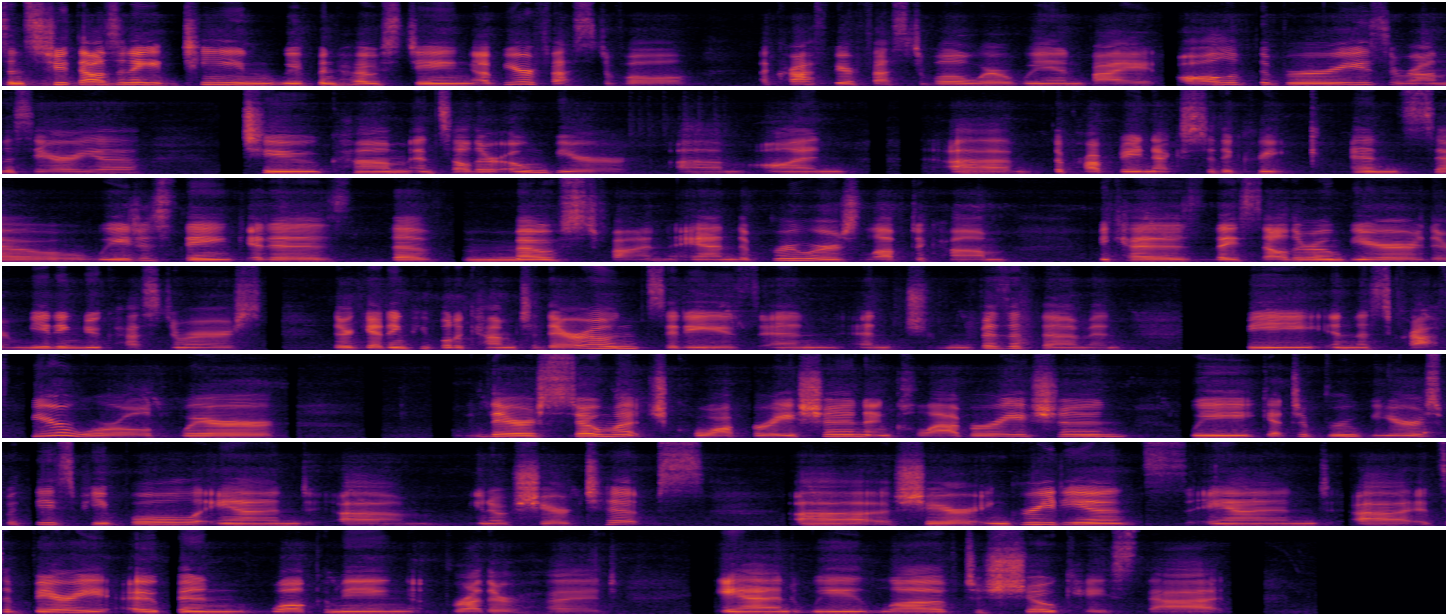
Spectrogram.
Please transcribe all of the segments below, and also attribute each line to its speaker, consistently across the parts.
Speaker 1: since 2018, we've been hosting a beer festival, a craft beer festival where we invite all of the breweries around this area to come and sell their own beer um, on um, the property next to the creek. And so we just think it is the most fun, and the brewers love to come because they sell their own beer, they're meeting new customers, they're getting people to come to their own cities and, and visit them and be in this craft beer world where there's so much cooperation and collaboration. We get to brew beers with these people and, um, you know, share tips, uh, share ingredients, and uh, it's a very open, welcoming brotherhood. And we love to showcase that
